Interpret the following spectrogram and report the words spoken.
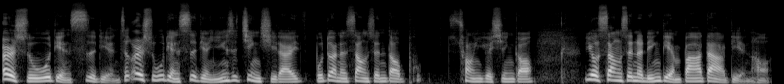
二十五点四点，这二十五点四点已经是近期来不断的上升到创一个新高，又上升了零点八大点哈。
